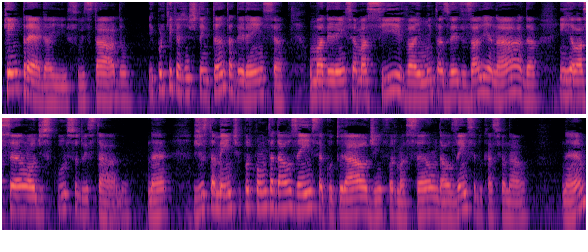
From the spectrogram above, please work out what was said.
Quem prega isso? O Estado, E por que, que a gente tem tanta aderência, uma aderência massiva e muitas vezes alienada em relação ao discurso do Estado, né? Justamente por conta da ausência cultural de informação, da ausência educacional, né?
